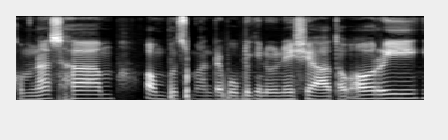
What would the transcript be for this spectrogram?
Komnas HAM, Ombudsman Republik Indonesia atau ORI,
